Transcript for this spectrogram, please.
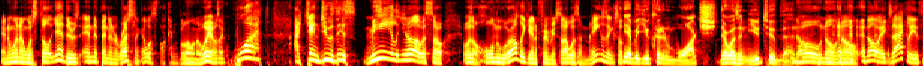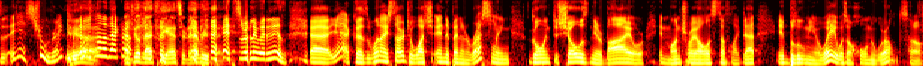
And when I was told, yeah, there's independent wrestling, I was fucking blown away. I was like, what? I can't do this. Me, you know, I was so it was a whole new world again for me. So that was amazing. So yeah, but you couldn't watch. There wasn't YouTube then. no, no, no, no, exactly. It's it's true, right? There was none of that crap. I feel that's the answer to everything. it's really what it is. Uh, yeah, because when I started to watch independent wrestling, going to shows nearby or in Montreal and stuff like that, it blew me away. It was a whole new world. So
